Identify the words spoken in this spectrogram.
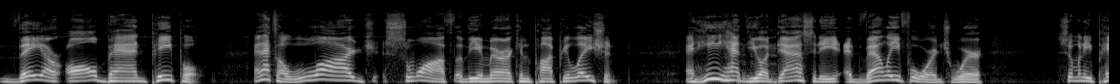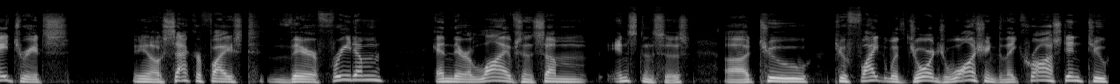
they are all bad people. And that's a large swath of the American population. And he had the audacity at Valley Forge, where so many patriots, you know, sacrificed their freedom and their lives in some instances uh, to to fight with George Washington. They crossed into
